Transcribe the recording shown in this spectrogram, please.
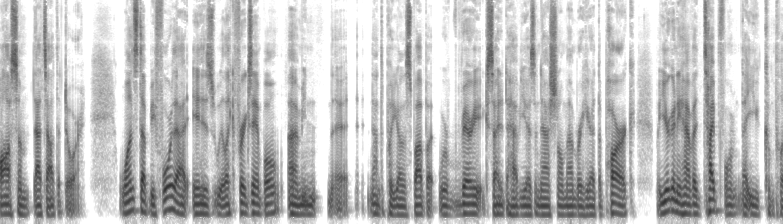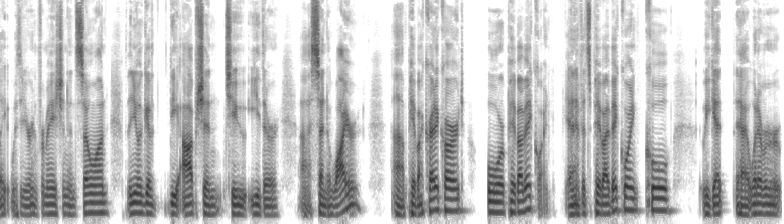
Awesome. That's out the door. One step before that is we, like, for example, I mean, uh, not to put you on the spot, but we're very excited to have you as a national member here at the park. But you're going to have a type form that you complete with your information and so on. But then you'll give the option to either uh, send a wire, uh, pay by credit card, or pay by Bitcoin. And if it's pay by Bitcoin, cool. We get uh, whatever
